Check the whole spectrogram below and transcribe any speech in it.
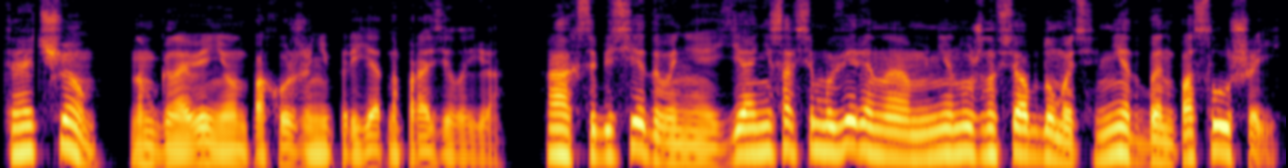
«Ты о чем?» На мгновение он, похоже, неприятно поразил ее. «Ах, собеседование. Я не совсем уверена, мне нужно все обдумать. Нет, Бен, послушай».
